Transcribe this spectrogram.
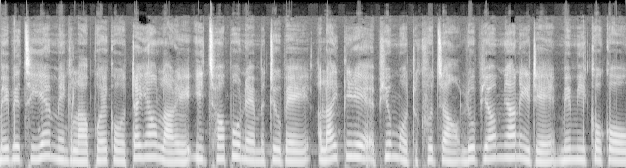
မေဘချီရဲ့မင်္ဂလာပွဲကိုတက်ရောက်လာတဲ့ဤချောဖို့နဲ့မတူပဲအလိုက်သေးတဲ့အပြုတ်မှုတစ်ခုကြောင့်လူပြောများနေတဲ့မိမိကိုကို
